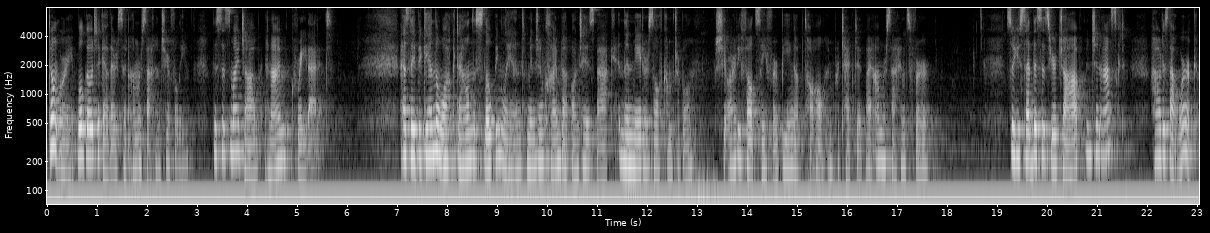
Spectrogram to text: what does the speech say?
Don't worry, we'll go together, said Amr Sechem cheerfully. This is my job, and I'm great at it. As they began the walk down the sloping land, Minjin climbed up onto his back and then made herself comfortable. She already felt safer being up tall and protected by Amr Sechem's fur. So you said this is your job? Minjin asked. How does that work?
